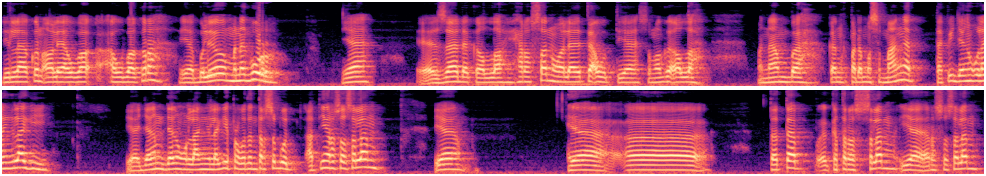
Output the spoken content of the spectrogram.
dilakukan oleh Abu, Ba- Abu Bakrah ya beliau menegur ya ya, zadakallahu hirsan wa la ya semoga Allah menambahkan kepadamu semangat tapi jangan ulangi lagi. Ya jangan jangan ulangi lagi perbuatan tersebut. Artinya Rasulullah SAW ya ya eh, tetap kata Rasulullah ya Rasulullah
